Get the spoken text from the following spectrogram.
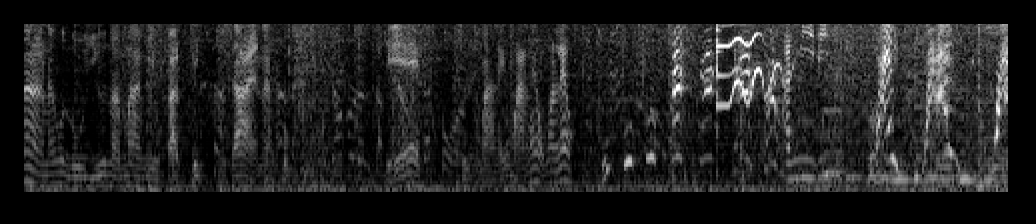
มากนะคนดูยื้อนานมากมีโอกาสพลิกได้นะผมโอเคมาแล้วมาแล้วมาแล้วอันนี้ดิไว้ไว้ไว้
